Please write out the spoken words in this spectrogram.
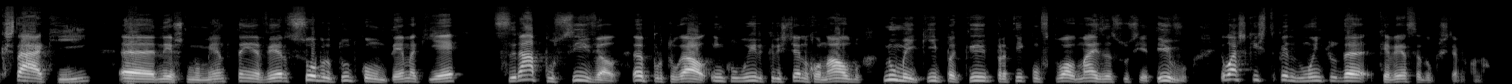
que está aqui, neste momento, tem a ver, sobretudo, com um tema que é será possível a Portugal incluir Cristiano Ronaldo numa equipa que pratica um futebol mais associativo? Eu acho que isto depende muito da cabeça do Cristiano Ronaldo.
